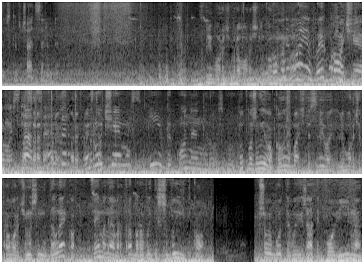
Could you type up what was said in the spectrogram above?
бачите, вчаться люди. Ліворуч, праворуч нікого, Нікого немає, викочуємось До на центр. пере- перехрестя. Вкручуємось і виконуємо розворот. Тут важливо, коли ви бачите сліва, ліворуч і праворуч, що машини далеко, цей маневр треба робити швидко. Якщо ви будете виїжджати повільно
